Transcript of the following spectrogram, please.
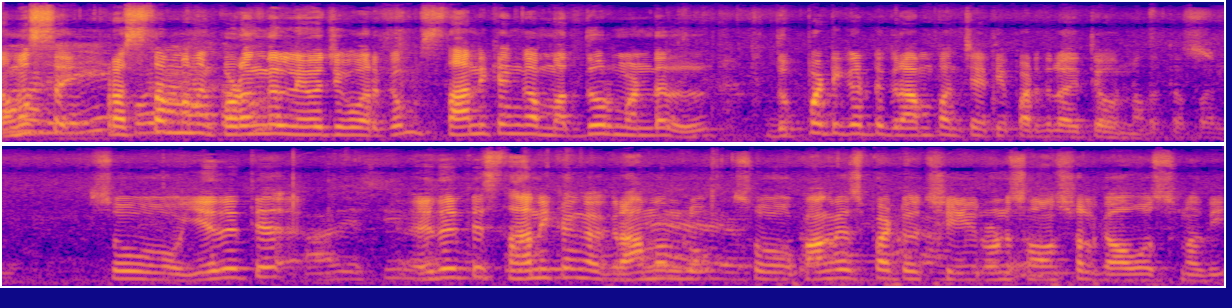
నమస్తే. ప్రస్తుతం మనం కొడంగల్ నియోజకవర్గం స్థానికంగా మద్దూర్ మండల్ దుప్పటిగట్టు గ్రామ పంచాయతీ పరిధిలో అయితే ఉన్నాం. సో ఏదైతే ఏదైతే స్థానికంగా గ్రామంలో సో కాంగ్రెస్ పార్టీ వచ్చి రెండు సంవత్సరాలు కావస్తున్నది.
